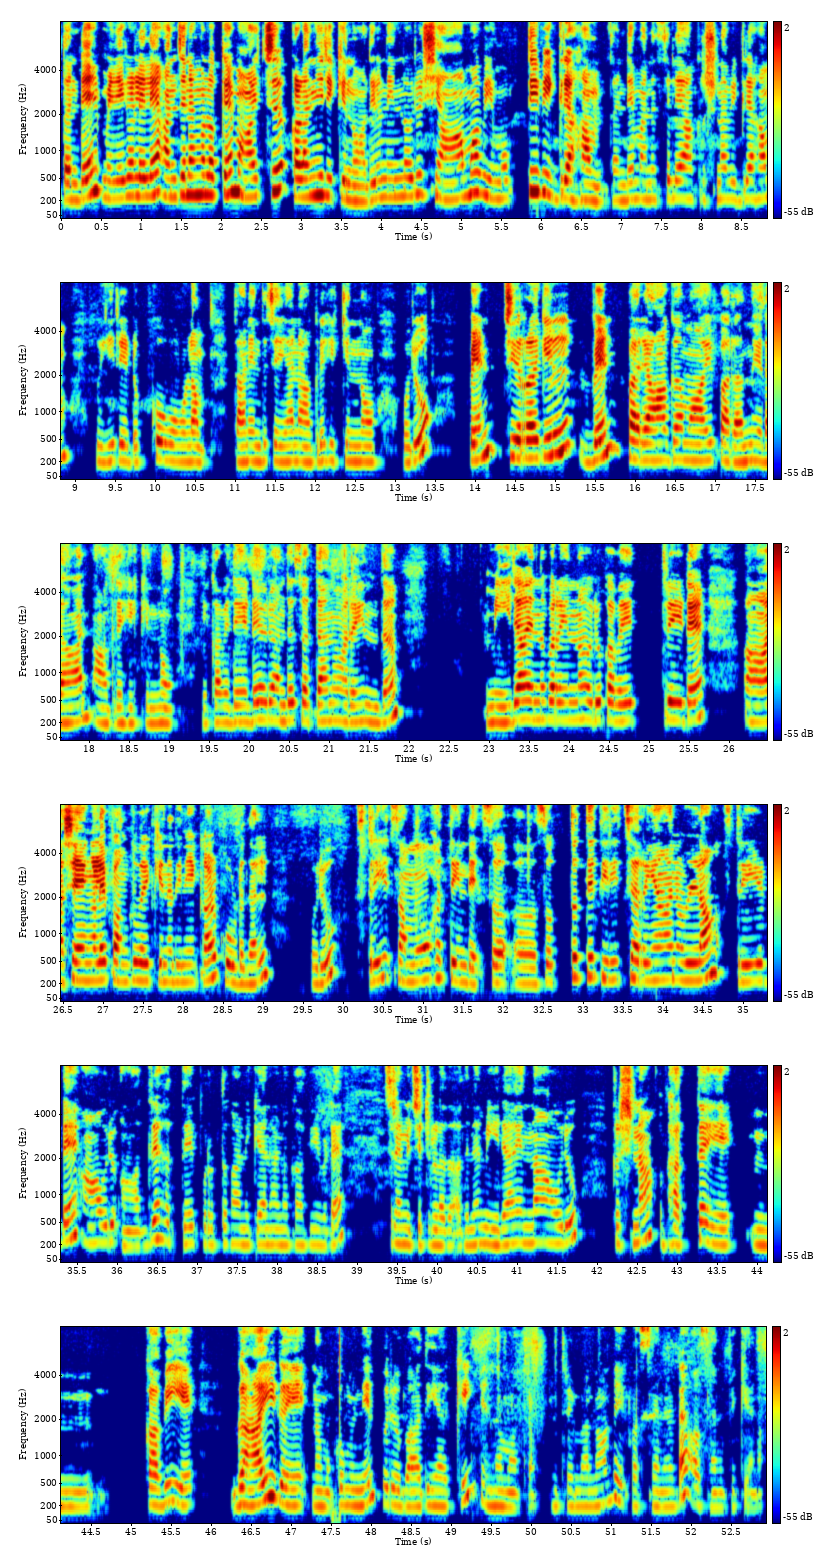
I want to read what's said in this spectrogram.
തന്റെ മിഴികളിലെ അഞ്ജനങ്ങളൊക്കെ മായ്ച്ച് കളഞ്ഞിരിക്കുന്നു. അതിൽ നിന്നൊരു ശ്യാമവിമുക്തി വിഗ്രഹം തന്റെ മനസ്സിലെ ആ കൃഷ്ണ വിഗ്രഹം ഉയിരെടുക്കുവോളം. താൻ എന്ത് ചെയ്യാൻ ആഗ്രഹിക്കുന്നു? ഒരു പെൺചിറകിൽ വെൺപരാഗമായി പറന്നിടാൻ ആഗ്രഹിക്കുന്നു. ഈ കവിതയുടെ ഒരു അന്തസത്ത എന്ന് പറയുന്നത് മീര എന്ന് പറയുന്ന ഒരു കവയിത്രിയുടെ ആശയങ്ങളെ പങ്കുവയ്ക്കുന്നതിനേക്കാൾ കൂടുതൽ ഒരു സ്ത്രീ സമൂഹത്തിന്റെ സ്വത്വത്തെ തിരിച്ചറിയാനുള്ള സ്ത്രീയുടെ ആ ഒരു ആഗ്രഹത്തെ പുറത്തു കാണിക്കാനാണ് കവി ഇവിടെ ശ്രമിച്ചിട്ടുള്ളത്. അതിന് മീര എന്ന ആ ഒരു കൃഷ്ണ ഭക്തയെ കവിയെ ഗായികയെ നമുക്ക് മുന്നിൽ ഒരു ഉപാധിയാക്കി എന്ന് മാത്രം. ഇത്രയും പറഞ്ഞുകൊണ്ട് ഈ ക്ലാസ് ഞാനിവിടെ അവസാനിപ്പിക്കുകയാണ്.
